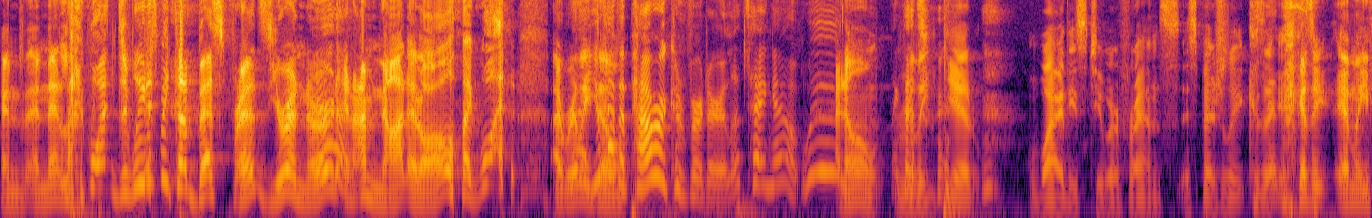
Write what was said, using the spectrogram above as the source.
And and then like what? Did we just become best friends? You're a nerd Yeah. and I'm not at all. Like what? I Yeah, really you don't. You have a power converter. Let's hang out. Woo. I don't Like, really get why these two are friends, especially because because Emily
